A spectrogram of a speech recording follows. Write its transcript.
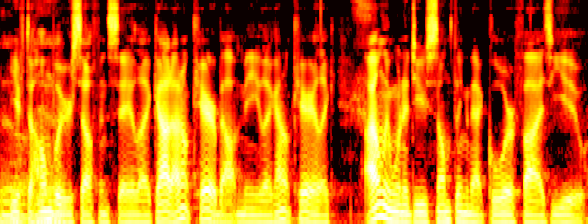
Oh, you have to humble yeah. yourself and say, like, God, I don't care about me. Like, I don't care. Like, I only want to do something that glorifies you.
